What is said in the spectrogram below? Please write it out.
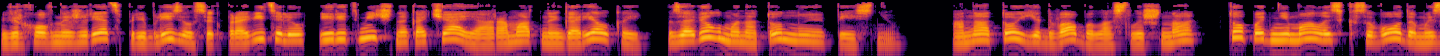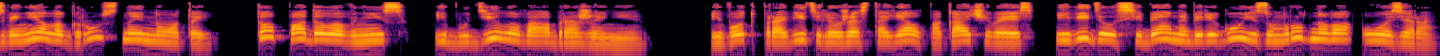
Верховный жрец приблизился к правителю и ритмично качая ароматной горелкой, завел монотонную песню. Она то едва была слышна, то поднималась к сводам и звенела грустной нотой, то падала вниз и будила воображение. И вот правитель уже стоял, покачиваясь, и видел себя на берегу изумрудного озера,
